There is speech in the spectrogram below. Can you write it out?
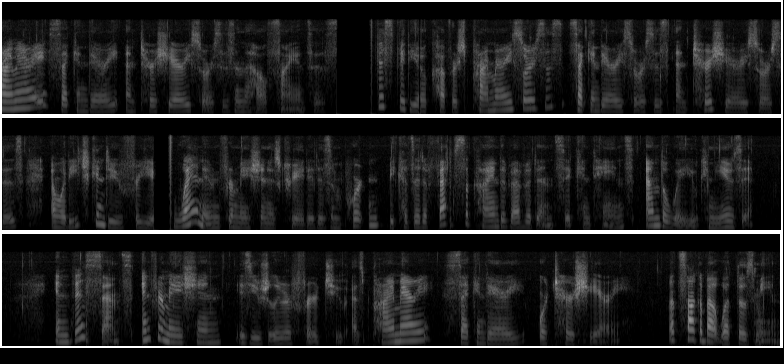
Primary, secondary, and tertiary sources in the health sciences. This video covers primary sources, secondary sources, and tertiary sources, and what each can do for you. When information is created is important because it affects the kind of evidence it contains and the way you can use it. In this sense, information is usually referred to as primary, secondary, or tertiary. Let's talk about what those mean.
